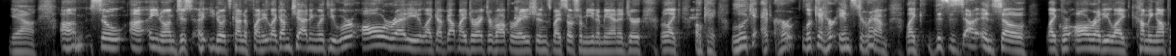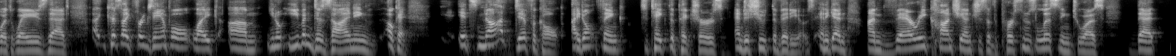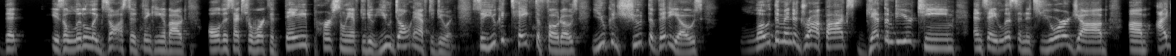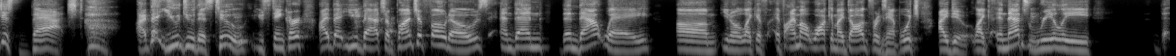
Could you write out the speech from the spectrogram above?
Yeah. Um, so, uh, you know, I'm just, uh, you know, it's kind of funny. Like I'm chatting with you. We're already like, I've got my director of operations, my social media manager. We're like, okay, look at her, look at her Instagram. Like this is, uh, and so like, we're already like coming up with ways that, uh, cause like, for example, like, um, you know, even designing, okay, it's not difficult. I don't think to take the pictures and to shoot the videos. And again, I'm very conscientious of the person who's listening to us that, that is a little exhausted thinking about all this extra work that they personally have to do. You don't have to do it. So you could take the photos, you could shoot the videos, load them into Dropbox, get them to your team, and say, listen, it's your job. Um, I just batched. I bet you do this too, mm-hmm. you stinker. I bet you batch a bunch of photos and then then that way um you know like if if I'm out walking my dog for example, which I do. Like and that's mm-hmm. really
